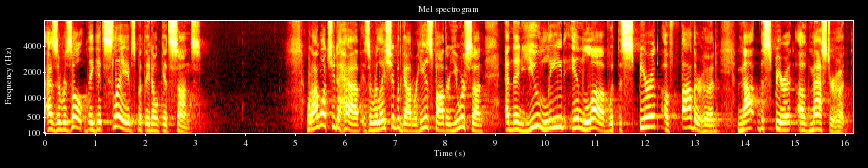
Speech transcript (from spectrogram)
As a result, they get slaves, but they don't get sons. What I want you to have is a relationship with God where He is Father, you are Son, and then you lead in love with the spirit of fatherhood, not the spirit of masterhood.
